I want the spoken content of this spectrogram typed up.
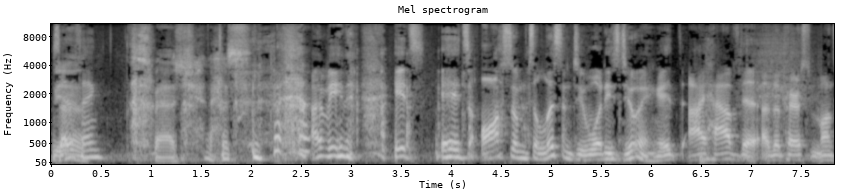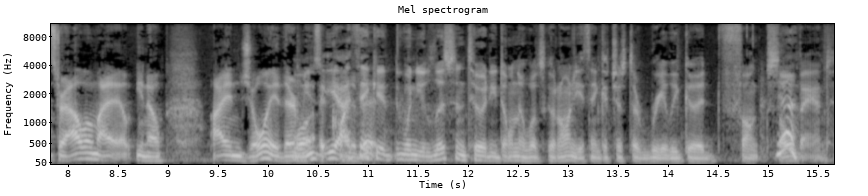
Is that a thing? Spaz jazz. I mean, it's it's awesome to listen to what he's doing. It, I have the the Paris Monster album. I you know I enjoy their Well, music. yeah, I think it, when you listen to it, you don't know what's going on. You think it's just a really good funk soul Yeah. band,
